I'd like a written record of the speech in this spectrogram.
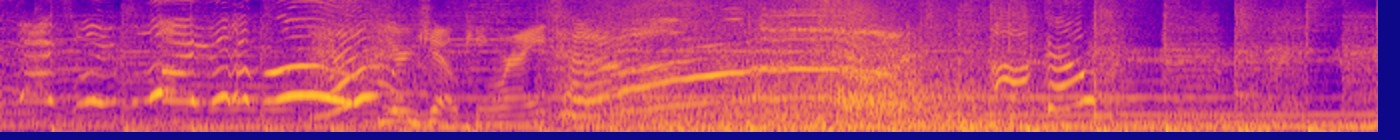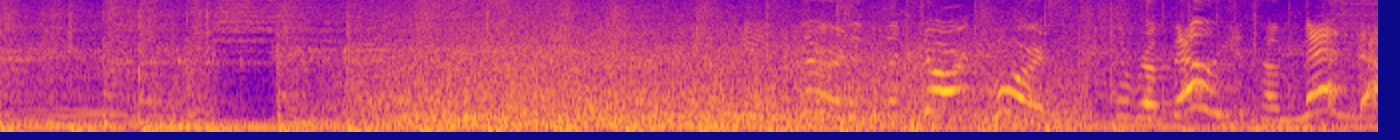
is actually flying on a broom! You're joking, right? Amanda!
